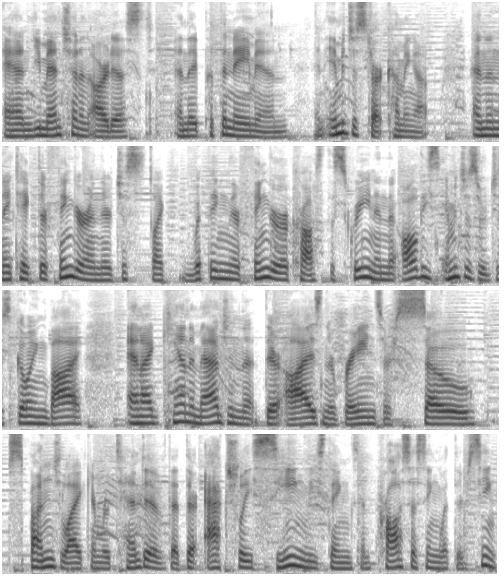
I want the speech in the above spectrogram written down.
And you mention an artist, and they put the name in, and images start coming up. And then they take their finger and they're just like whipping their finger across the screen, and all these images are just going by. And I can't imagine that their eyes and their brains are so sponge like and retentive that they're actually seeing these things and processing what they're seeing.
